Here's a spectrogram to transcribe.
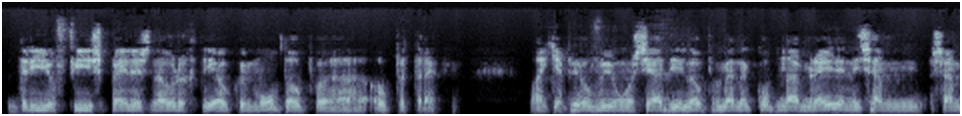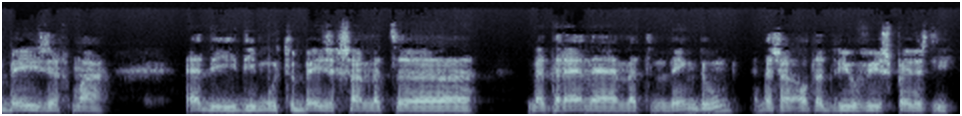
drie of vier spelers nodig die ook hun mond open, uh, open trekken. Want je hebt heel veel jongens, ja, die lopen met een kop naar beneden en die zijn, zijn bezig, maar hè, die, die moeten bezig zijn met, uh, met rennen en met een ding doen. En er zijn altijd drie of vier spelers die,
